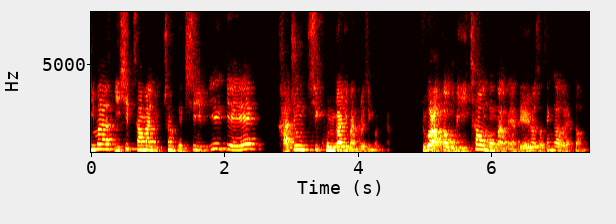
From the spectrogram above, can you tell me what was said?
2만 24만 6,111개의 가중치 공간이 만들어진 겁니다. 그걸 아까 우리 2차원 공간을 그냥 내려서 생각을 했던 거예요.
